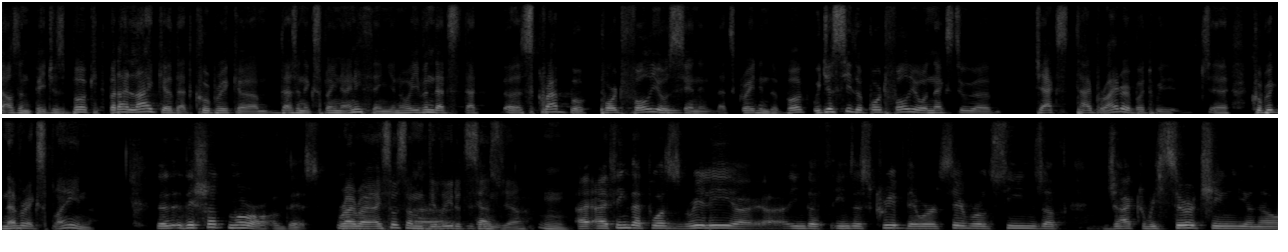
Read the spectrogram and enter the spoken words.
thousand pages book. But I like uh, that Kubrick um, doesn't explain anything. You know, even that's that uh, scrapbook portfolio Mm. scene that's great in the book. We just see the portfolio next to uh, Jack's typewriter, but we uh, Kubrick never explain. they, shot more of this Right, right. I saw some Uh, deleted yes. scenes. Yeah. Mm. I, I think that was really uh, uh, in the in the script. There were several scenes of Jack researching, you know,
